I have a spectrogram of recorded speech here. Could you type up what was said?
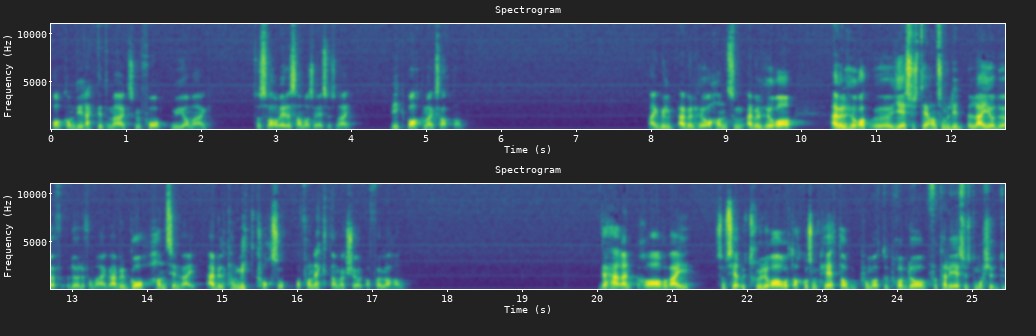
Bare kom direkte til meg, skal du få mye av meg. Så svarer vi det samme som Jesus. Nei, vik bak meg, Satan. Jeg vil, jeg vil høre han som Jeg vil høre, jeg vil høre uh, Jesus til, han som lei og døde for meg. Jeg vil gå hans vei. Jeg vil ta mitt kors opp og fornekte meg sjøl og følge han. Dette er en rar vei som ser utrolig rar ut. Akkurat som Peter på en måte prøvde å fortelle Jesus du må ikke, du,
